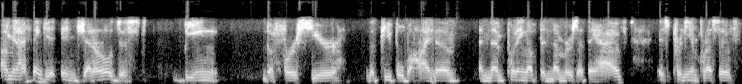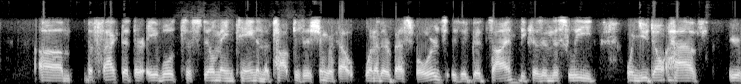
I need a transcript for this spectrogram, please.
I mean, I think in general, just being the first year, the people behind them, and then putting up the numbers that they have is pretty impressive. Um, the fact that they're able to still maintain in the top position without one of their best forwards is a good sign because in this league, when you don't have your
